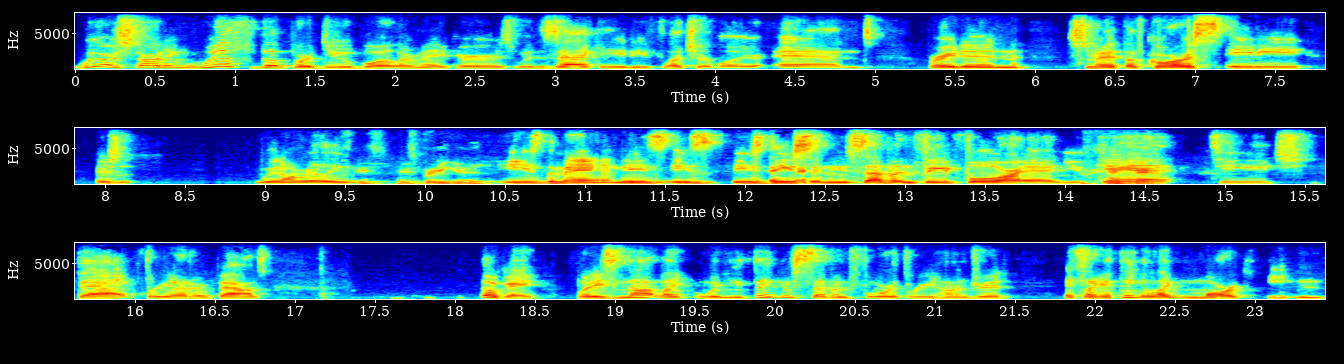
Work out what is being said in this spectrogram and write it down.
we are starting with the Purdue Boilermakers with Zach Edey, Fletcher Loyer, and Braden Smith. Of course, Edey, there's we don't really he's, he's, pretty good. He's the man. He's he's he's decent. he's seven feet four, and you can't teach that. 300 pounds. Okay, but he's not like when you think of seven four three hundred. It's like I think of like Mark Eaton.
